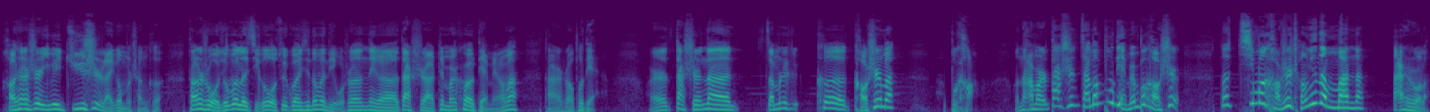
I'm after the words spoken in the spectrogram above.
好像是一位居士来给我们上课，当时我就问了几个我最关心的问题，我说那个大师啊，这门课点名吗？大师说不点。我说大师那。咱们这个课考试吗？不考。我纳闷，大师，咱们不点名不考试，那期末考试成绩怎么办呢？大师说了，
